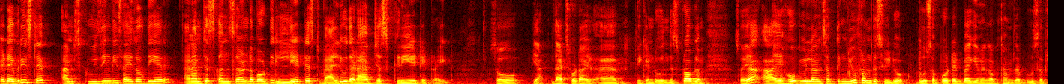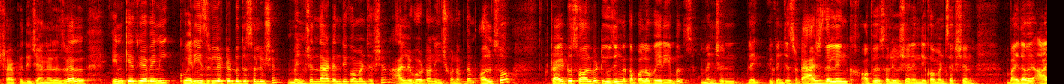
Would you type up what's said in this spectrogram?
at every step i'm squeezing the size of the array and i'm just concerned about the latest value that i have just created right? So yeah that's what i uh, we can do in this problem. So yeah i hope you learned something new from this video. Do support it by giving a thumbs up. Do subscribe to the channel as well. In case you have any queries related to the solution mention that in the comment section. I'll revert on each one of them. Also try to solve it using a couple of variables. Mention like you can just attach the link of your solution in the comment section. By the way i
